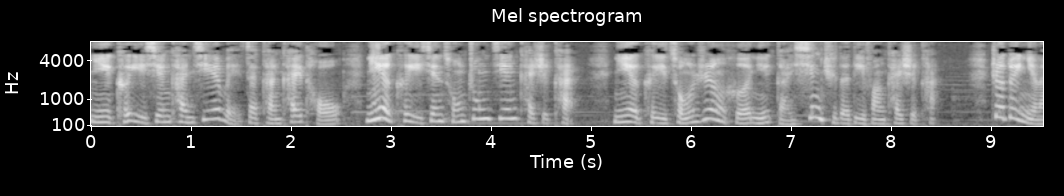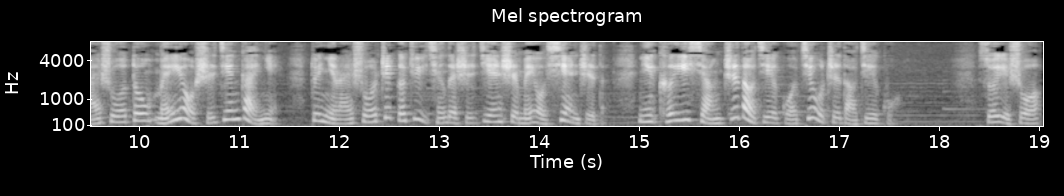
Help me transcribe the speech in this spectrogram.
你可以先看结尾，再看开头；你也可以先从中间开始看；你也可以从任何你感兴趣的地方开始看。这对你来说都没有时间概念。对你来说，这个剧情的时间是没有限制的。你可以想知道结果就知道结果。所以说，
